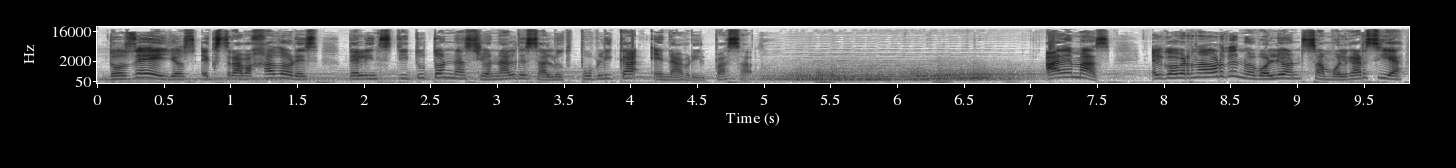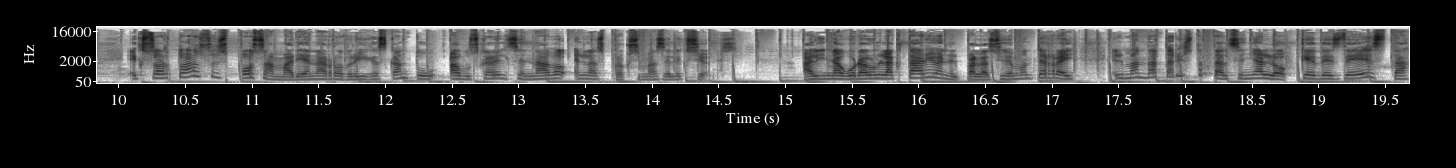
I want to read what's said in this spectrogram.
dos de ellos ex trabajadores del Instituto Nacional de Salud Pública en abril pasado. Además, el gobernador de Nuevo León, Samuel García, exhortó a su esposa Mariana Rodríguez Cantú a buscar el Senado en las próximas elecciones. Al inaugurar un lactario en el Palacio de Monterrey, el mandatario estatal señaló que desde esta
